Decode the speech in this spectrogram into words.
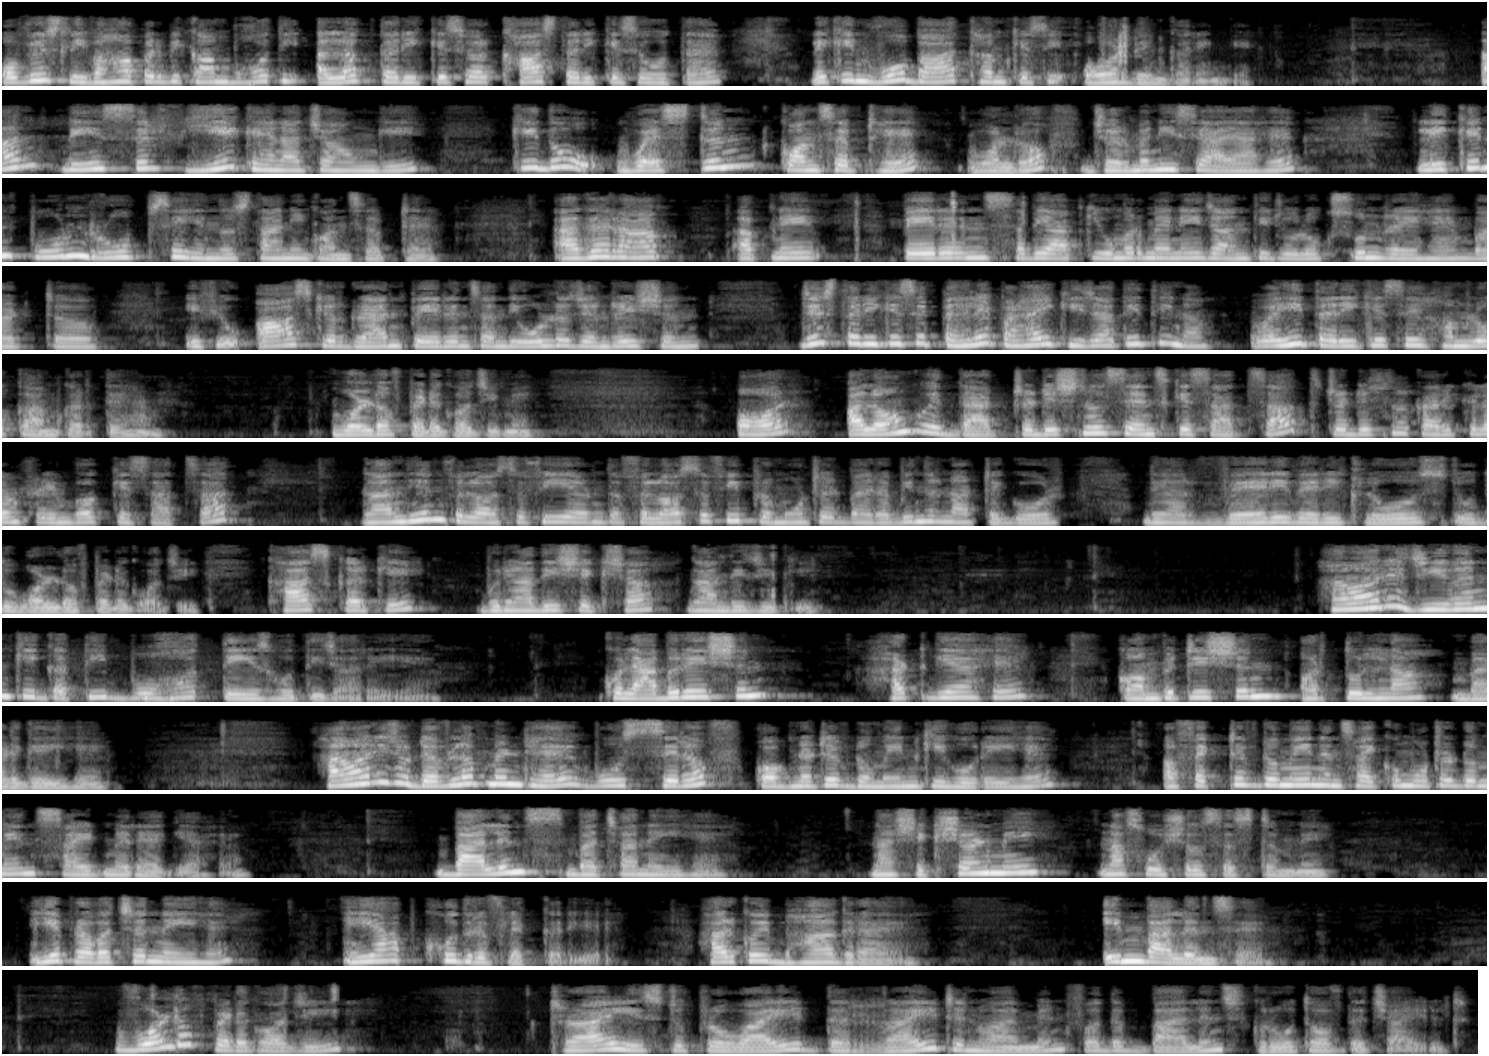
ऑब्वियसली वहाँ पर भी काम बहुत ही अलग तरीके से और खास तरीके से होता है, लेकिन वो बात हम किसी और दिन करेंगे। अंत में सिर्फ़ ये कहना चाहूँगी कि दो वेस्टर्न कॉन्सेप्ट है वर्ल्ड ऑफ़ जर्मनी से आया है, लेकिन पूर्ण रूप से हिंदुस्तानी कॉन्सेप्ट है। अगर आप अपने पेरेंट्स अभी आपकी उम्र में नहीं जानती जो लोग सुन रहे हैं but if you ask your grandparents and older generation जिस तरीके से पहले पढ़ाई की जाती थी ना, वही तरीके से हम लोग काम करते हैं वर्ल्ड ऑफ़ पेडागोजी में। और along with that traditional sense के साथ साथ ट्रेडिशनल करिकुलम फ्रेमवर्क के साथ साथ Gandhian philosophy and the philosophy promoted by Rabindranath Tagore they are very very close to the Waldorf pedagogy खास करके बुनियादी शिक्षा गांधी जी की। हमारे जीवन की गति बहुत तेज होती जा रही है। कोलैबोरेशन हट गया है कंपटीशन और तुलना बढ़ गई है। हमारी जो डेवलपमेंट है, वो सिर्फ़ कॉग्नेटिव डोमेन की हो रही है। Affective domain and psychomotor domain side में रह गया है। बैलेंस बचा नहीं है, ना शिक्षण में, ना सोशल सिस्टम में। ये प्रवचन नहीं है, ये आप खुद रिफ्लेक्ट करिए। हर कोई भाग रहा है। इम्बैलेंस है। World of Pedagogy tries to provide the right environment for the balanced growth of the child.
